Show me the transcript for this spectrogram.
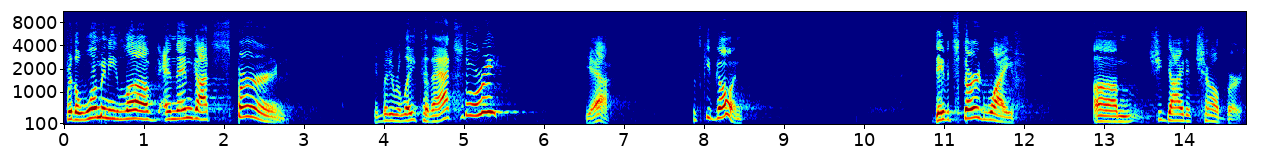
for the woman he loved and then got spurned. Anybody relate to that story? Yeah. Let's keep going. David's third wife, um, she died at childbirth.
